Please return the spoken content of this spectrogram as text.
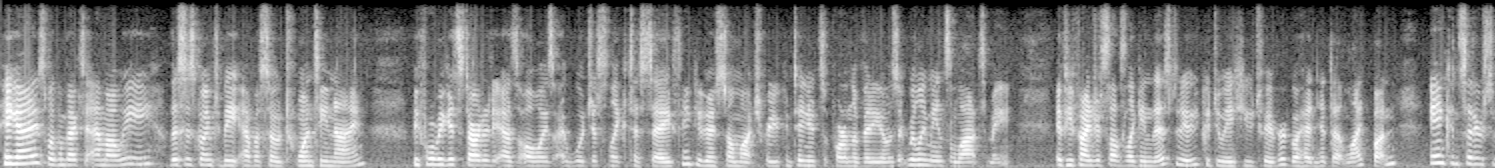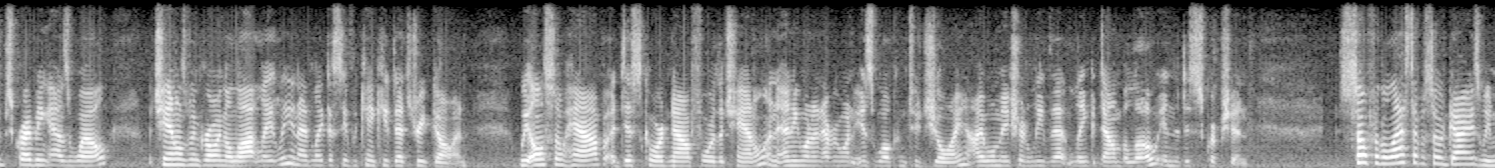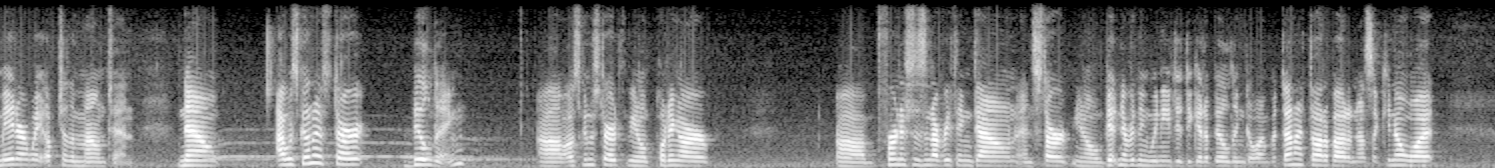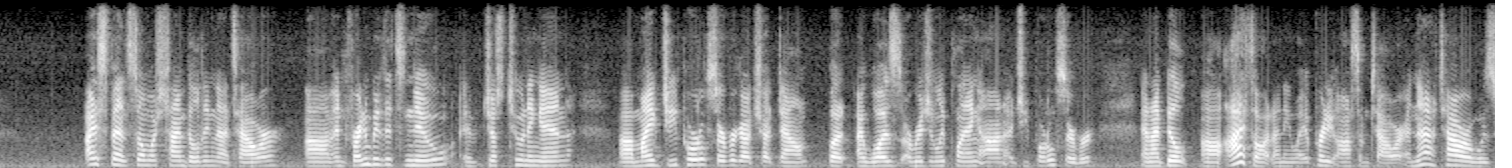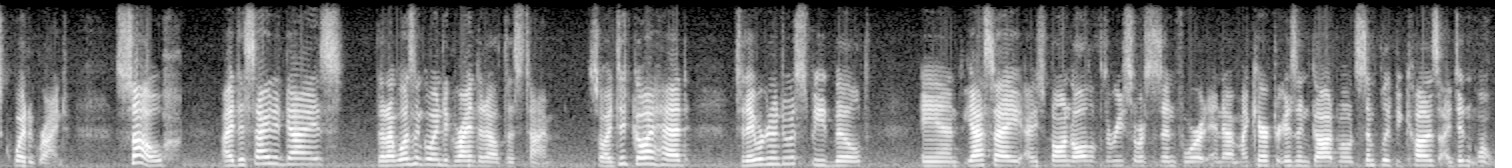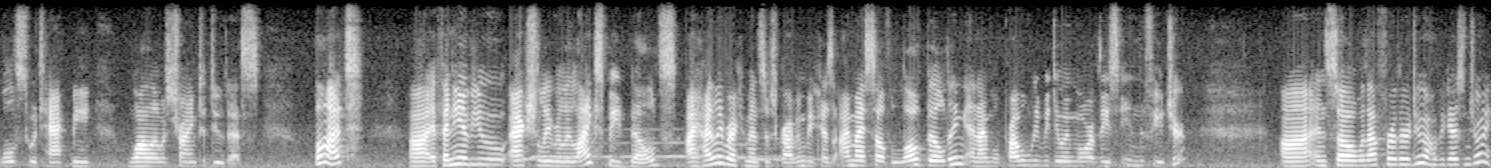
Hey guys, welcome back to MOE. This is going to be episode 29. Before we get started, as always, I would just like to say thank you guys so much for your continued support on the videos. It really means a lot to me. If you find yourselves liking this video, you could do me a huge favor. Go ahead and hit that like button and consider subscribing as well. The channel's been growing a lot lately, and I'd like to see if we can't keep that streak going. We also have a Discord now for the channel, and anyone and everyone is welcome to join. I will make sure to leave that link down below in the description. So for the last episode, guys, we made our way up to the mountain. Now, I was going to start building. Uh, I was going to start, you know, putting our um, furnaces and everything down and start, you know, getting everything we needed to get a building going. But then I thought about it and I was like, you know what? I spent so much time building that tower. Um, and for anybody that's new, just tuning in, uh, my G Portal server got shut down, but I was originally playing on a G Portal server and I built, uh, I thought anyway, a pretty awesome tower, and that tower was quite a grind. So, I decided, guys, that I wasn't going to grind it out this time. So I did go ahead. Today we're going to do a speed build, and yes, I, I spawned all of the resources in for it, and uh, my character is in God mode simply because I didn't want wolves to attack me while I was trying to do this. But, uh, if any of you actually really like speed builds, I highly recommend subscribing because I myself love building and I will probably be doing more of these in the future. Uh, and so without further ado, I hope you guys enjoy.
